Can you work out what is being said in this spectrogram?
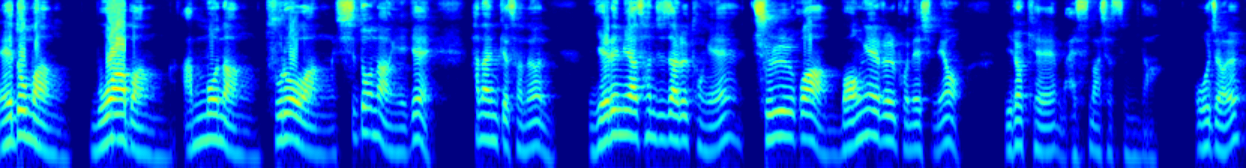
에도망, 모아방, 암모낭, 두로왕, 시돈왕에게 하나님께서는 예레미야 선지자를 통해 줄과 멍에를 보내시며 이렇게 말씀하셨습니다. 5절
